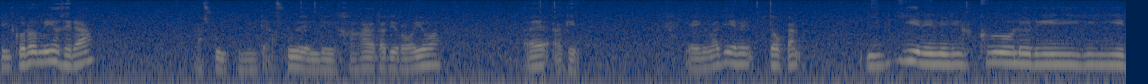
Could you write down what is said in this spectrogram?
El color mío será azul, azul el de Jajara Tati Robayoa. Eh, aquí. Y ahí nomás tienen, tocan y vienen el color. Aquí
